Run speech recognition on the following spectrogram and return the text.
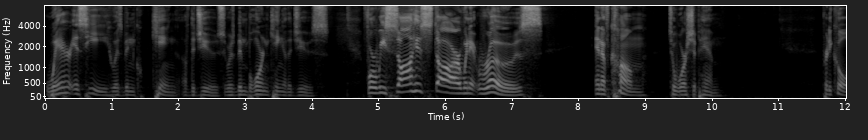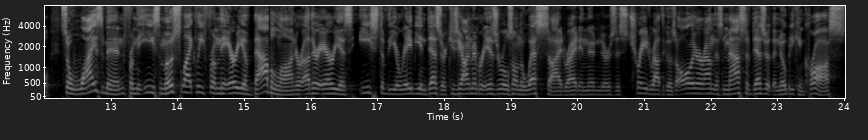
where is he who has been king of the Jews, who has been born king of the Jews? For we saw his star when it rose and have come to worship him. Pretty cool. So, wise men from the east, most likely from the area of Babylon or other areas east of the Arabian desert, because you gotta remember Israel's on the west side, right? And then there's this trade route that goes all the way around this massive desert that nobody can cross.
